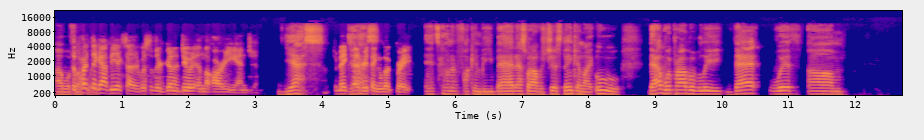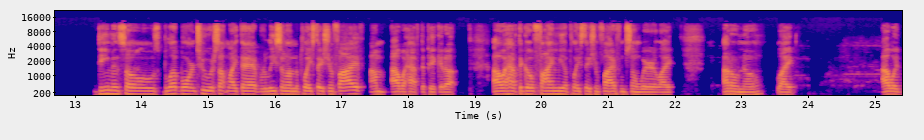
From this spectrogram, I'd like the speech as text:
I would the fuck part that it. got me excited was that they're going to do it in the RE engine. Yes. It makes Yes. everything look great. it's gonna fucking be bad. That's what I was just thinking. Like, ooh, that would probably that with um Demon's Souls, Bloodborne 2 or something like that, releasing on the PlayStation 5, I'm I would have to pick it up. I would have to go find me a PlayStation 5 from somewhere like I don't know, like I would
